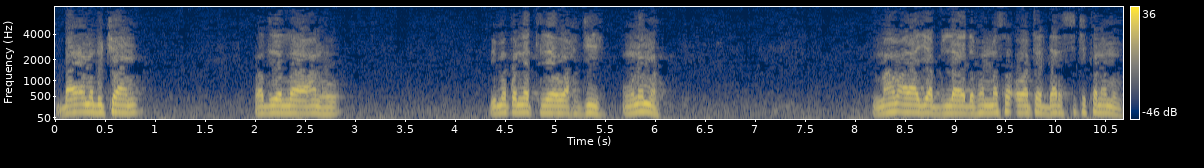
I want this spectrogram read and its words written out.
Baye Amadou Thiam radiallahu anhu bi ma ko nettalee wax ji mu ne ma abdoulaye dafa mas a dar si ci kanamam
